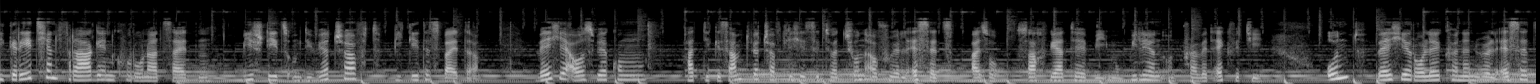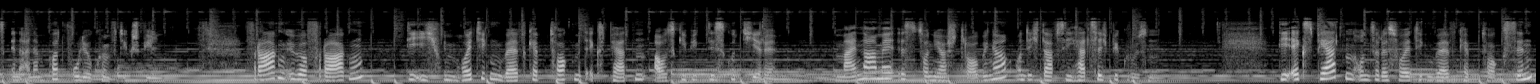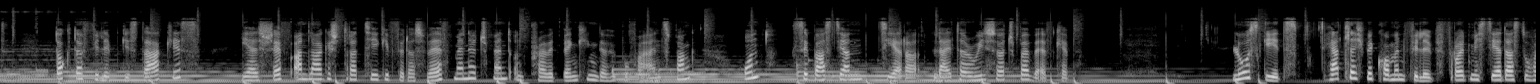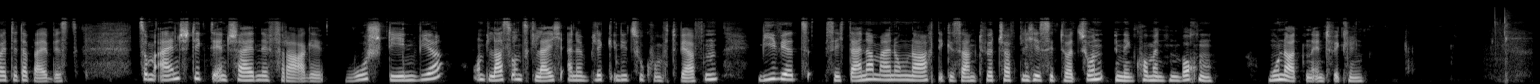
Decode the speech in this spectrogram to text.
Die Gretchenfrage in Corona-Zeiten. Wie steht's um die Wirtschaft? Wie geht es weiter? Welche Auswirkungen hat die gesamtwirtschaftliche Situation auf Real Assets, also Sachwerte wie Immobilien und Private Equity? Und welche Rolle können Real Assets in einem Portfolio künftig spielen? Fragen über Fragen, die ich im heutigen WealthCap Talk mit Experten ausgiebig diskutiere. Mein Name ist Sonja Straubinger und ich darf Sie herzlich begrüßen. Die Experten unseres heutigen WealthCap Talks sind Dr. Philipp Gistakis. Er ist Chefanlagestratege für das Wealth Management und Private Banking der Hypovereinsbank und Sebastian Zierer, Leiter Research bei WealthCap. Los geht's. Herzlich willkommen, Philipp. Freut mich sehr, dass du heute dabei bist. Zum Einstieg die entscheidende Frage. Wo stehen wir und lass uns gleich einen Blick in die Zukunft werfen. Wie wird sich deiner Meinung nach die gesamtwirtschaftliche Situation in den kommenden Wochen, Monaten entwickeln?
